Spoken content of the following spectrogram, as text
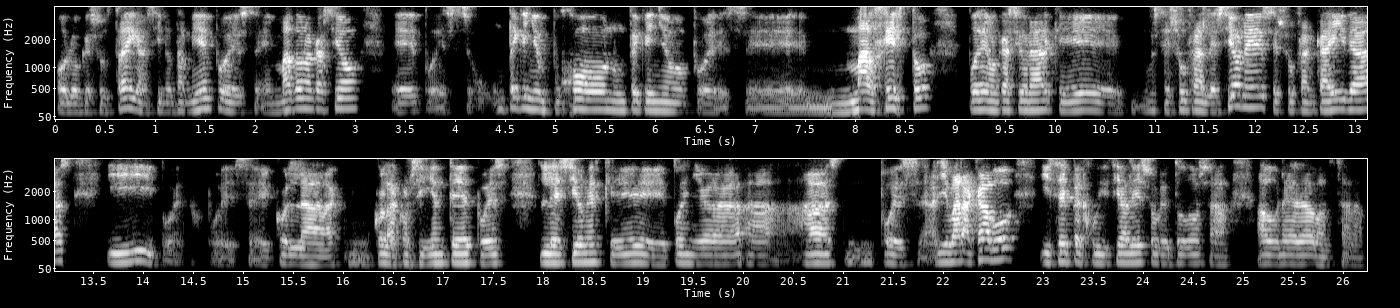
o lo que sustraigan sino también pues en más de una ocasión eh, pues un pequeño empujón un pequeño pues mal gesto pueden ocasionar que se sufran lesiones, se sufran caídas y bueno, pues eh, con, la, con las consiguientes pues, lesiones que pueden llegar a, pues, a llevar a cabo y ser perjudiciales sobre todo a, a una edad avanzada.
